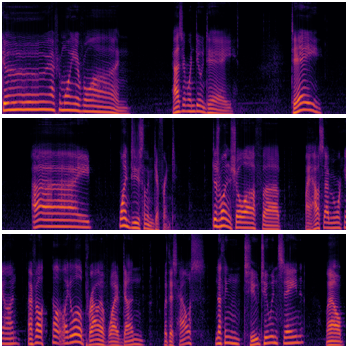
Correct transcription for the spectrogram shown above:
Good afternoon, everyone. How's everyone doing today? Today, I wanted to do something different. Just wanted to show off uh, my house I've been working on. I felt, felt like a little proud of what I've done with this house. Nothing too, too insane. Well,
